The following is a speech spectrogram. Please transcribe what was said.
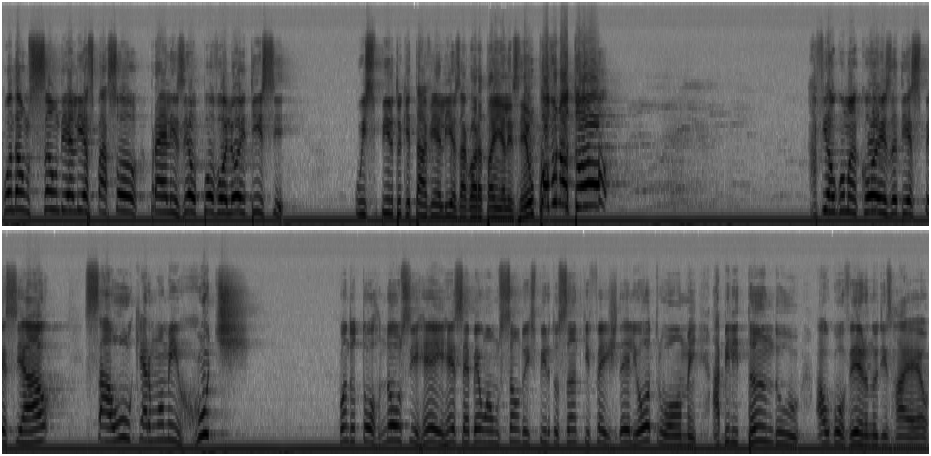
Quando a unção de Elias passou para Eliseu, o povo olhou e disse: O espírito que estava em Elias agora está em Eliseu. O povo notou. Havia alguma coisa de especial. Saul, que era um homem rude, quando tornou-se rei, recebeu uma unção do Espírito Santo que fez dele outro homem, habilitando-o ao governo de Israel.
